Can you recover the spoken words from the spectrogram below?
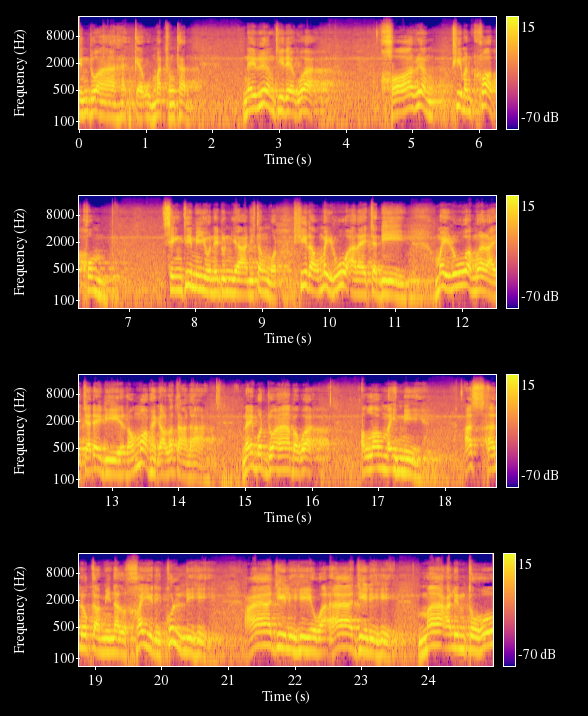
ถึงดุอาแก่อุมมัตของท่าน ในเรื่องที่เรียกว่าขอเรื่องที่มันครอบคลุมสิ่งที่มีอยู่ในดุนยานี้ทั้งหมด ที่เราไม่รู้อะไรจะดี ไม่รู้ว่าเมื่อไหร่จะได้ดี เรามอบให้กับอัลตาลา ในบทดุอาบอกว่าอัลลอฮุมะอินนีอัสอัลุกะมินัลขัยริกุลลิฮิอาจิลิฮิวะอาจิลิฮิมาอัลิมตุฮู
